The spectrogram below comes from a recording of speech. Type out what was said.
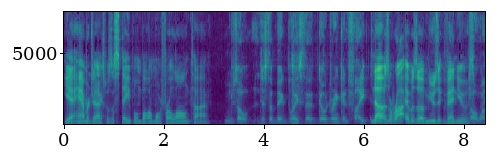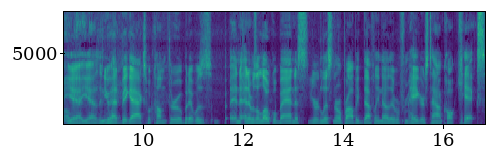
Yeah, Hammerjacks was a staple in Baltimore for a long time. So just a big place to go drink and fight. No, it was a rock, it was a music venue. Oh, wow, Yeah, okay. yeah, and you had big acts would come through, but it was and, and it was a local band. This your listener will probably definitely know. They were from Hagerstown called Kix,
